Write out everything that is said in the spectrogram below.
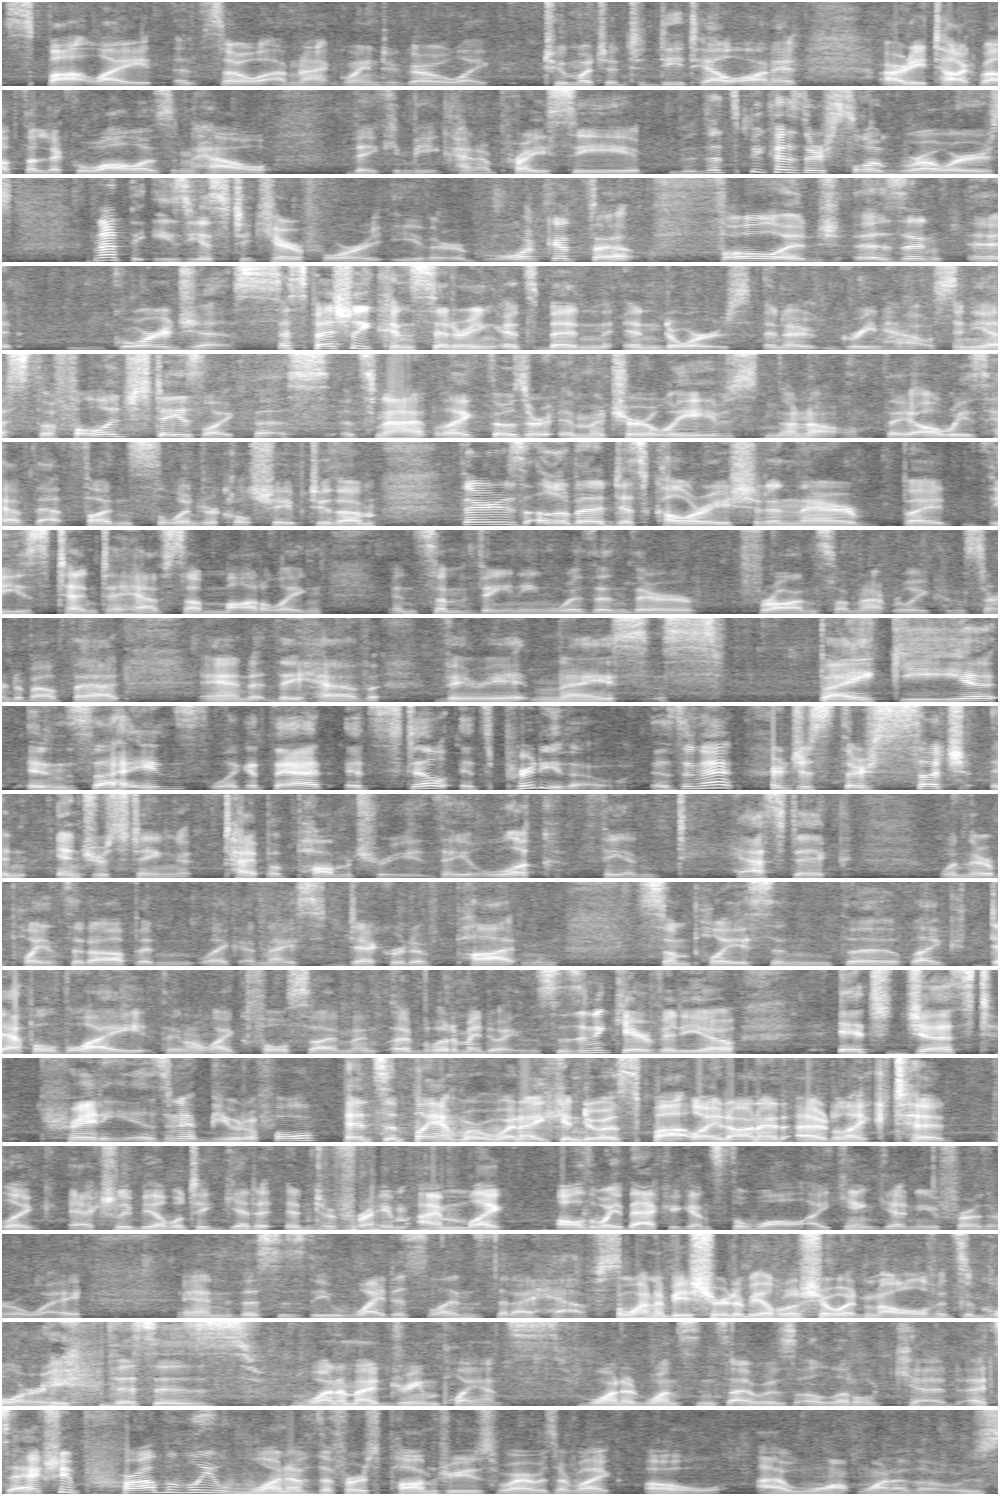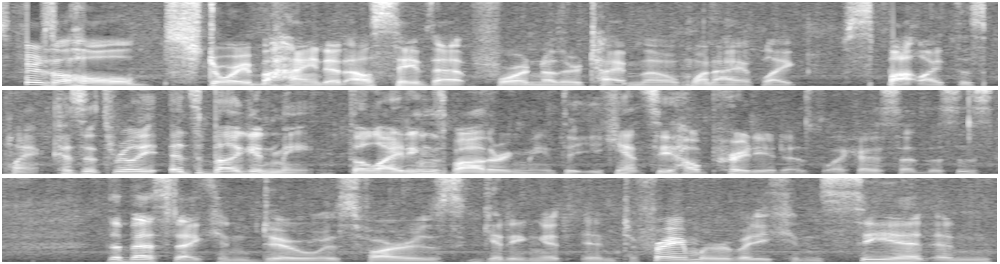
spotlight, uh, so I'm not going to go like too much into detail on it. I already talked about the licualas and how they can be kind of pricey. That's because they're slow growers, not the easiest to care for either. Look at that foliage, isn't it gorgeous, especially considering it's been indoors in a greenhouse. And yes, the foliage stays like this. It's not like those are immature leaves. No, no. They always have that fun cylindrical shape to them. There's a little bit of discoloration in there, but these tend to have some modeling and some veining within their fronds, so I'm not really concerned about that. And they have very nice spiky insides. Look at that. It's still it's pretty though, isn't it? They're just they're such an interesting type of palm tree. They look fantastic when they're planted up in like a nice decorative pot and someplace in the like dappled light. They don't like full sun. What am I doing? This isn't a care video. It's just pretty. Isn't it beautiful? It's a plant where when I can do a spotlight on it, I'd like to like actually be able to get it into frame. I'm like all the way back against the wall. I can't get any further away. And this is the widest lens that I have. So I want to be sure to be able to show it in all of its glory. This is one of my dream plants. Wanted one since I was a little kid. It's actually probably one of the first palm trees where I was ever like, oh, I want one of those. There's a whole story behind it. I'll save that for another time though, when I like spotlight this plant. Because it's really, it's bugging me. The lighting's bothering me that you can't see how pretty it is. Like I said, this is the best I can do as far as getting it into frame where everybody can see it and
